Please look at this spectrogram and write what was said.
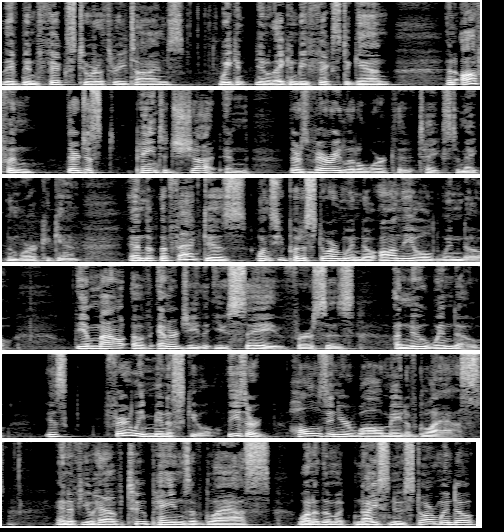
They've been fixed two or three times. We can, you know, they can be fixed again, and often they're just painted shut, and there's very little work that it takes to make them work again. And the, the fact is, once you put a storm window on the old window, the amount of energy that you save versus a new window is fairly minuscule. These are holes in your wall made of glass. And if you have two panes of glass, one of them a nice new storm window,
